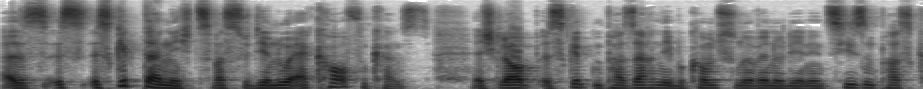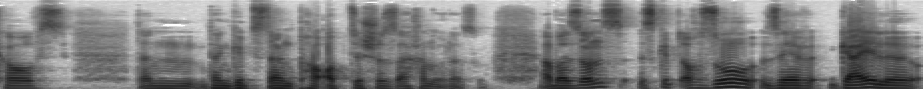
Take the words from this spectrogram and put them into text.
Also es, es, es gibt da nichts, was du dir nur erkaufen kannst. Ich glaube, es gibt ein paar Sachen, die bekommst du nur, wenn du dir den Season Pass kaufst. Dann, dann gibt's da ein paar optische Sachen oder so. Aber sonst, es gibt auch so sehr geile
